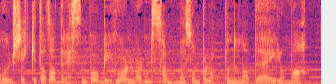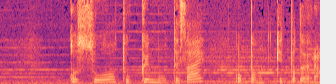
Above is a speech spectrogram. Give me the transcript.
Og hun sjekket at adressen på bygården var den samme som på lappen hun hadde i lomma. Og så tok hun mot til seg og banket på døra.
